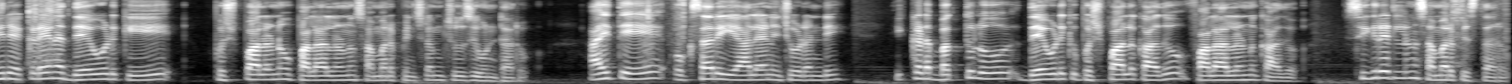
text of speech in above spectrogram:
మీరు ఎక్కడైనా దేవుడికి పుష్పాలను ఫలాలను సమర్పించడం చూసి ఉంటారు. అయితే ఒకసారి ఈ ఆలయాన్ని చూడండి. ఇక్కడ భక్తులు దేవుడికి పుష్పాలు కాదు ఫలాలను కాదు సిగరెట్లను సమర్పిస్తారు.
